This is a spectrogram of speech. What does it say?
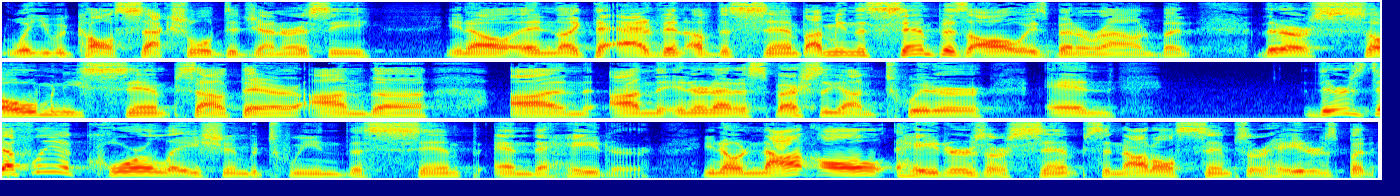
what you would call sexual degeneracy, you know, and like the advent of the simp. I mean, the simp has always been around, but there are so many simps out there on the on on the internet, especially on Twitter, and there's definitely a correlation between the simp and the hater. You know, not all haters are simps and not all simps are haters, but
